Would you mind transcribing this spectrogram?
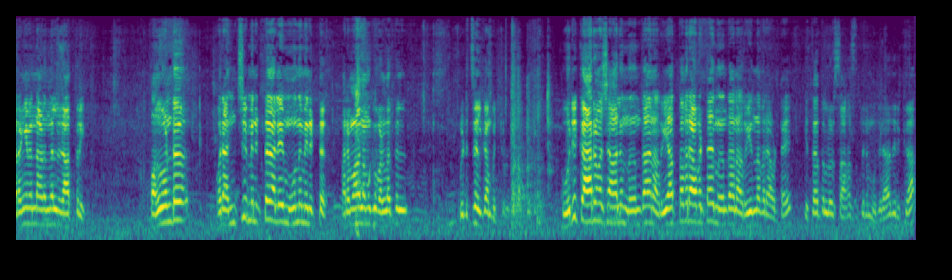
ഇറങ്ങുമെന്നാണ് ഇന്നലെ രാത്രി. അപ്പം അതുകൊണ്ട് ഒരു അഞ്ച് മിനിറ്റ് അല്ലെങ്കിൽ മൂന്ന് മിനിറ്റ് പരമാവധി നമുക്ക് വെള്ളത്തിൽ പിടിച്ചു നിൽക്കാൻ പറ്റുള്ളൂ. ഒരു കാരണവശാലും നീന്താൻ അറിയാത്തവരാവട്ടെ നീന്താൻ അറിയുന്നവരാവട്ടെ ഇത്തരത്തിലുള്ള ഒരു സാഹസത്തിന് മുതിരാതിരിക്കുക.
